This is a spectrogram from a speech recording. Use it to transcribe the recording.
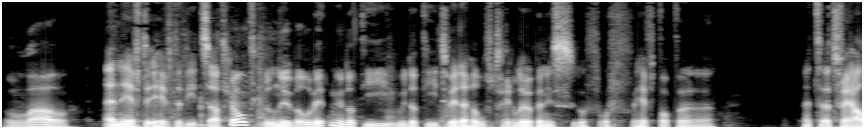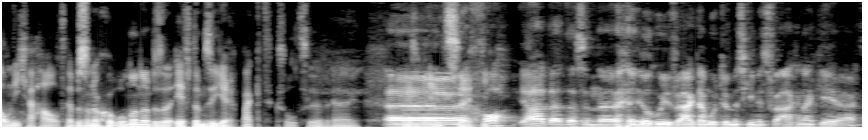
Wauw. En heeft, heeft het iets uitgehaald? Ik wil nu wel weten hoe dat die, hoe dat die tweede helft verlopen is. Of, of heeft dat uh, het, het verhaal niet gehaald? Hebben ze nog gewonnen? Hebben ze, heeft hem zich herpakt? Ik zal het zo vragen. Uh, goh, ja, dat, dat is een uh, heel goede vraag. Dat moeten we misschien eens vragen aan Gerard.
